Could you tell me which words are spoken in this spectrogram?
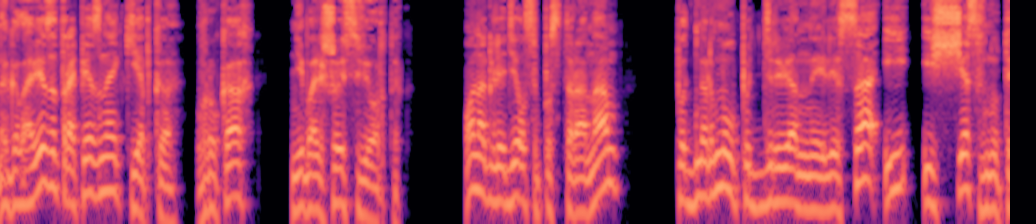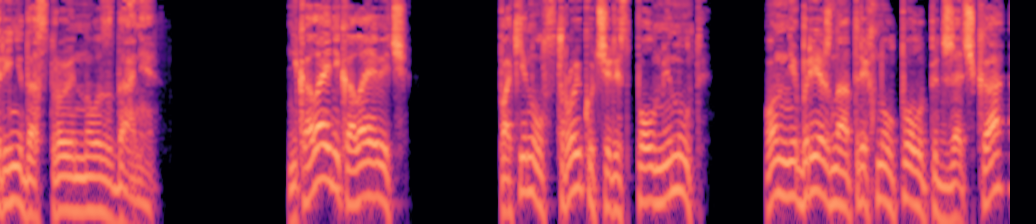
На голове затрапезная кепка, в руках небольшой сверток. Он огляделся по сторонам, поднырнул под деревянные леса и исчез внутри недостроенного здания. Николай Николаевич покинул стройку через полминуты. Он небрежно отряхнул полу пиджачка,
